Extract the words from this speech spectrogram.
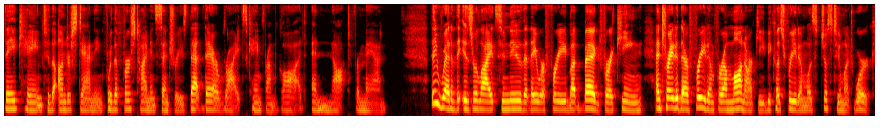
they came to the understanding for the first time in centuries that their rights came from God and not from man. They read of the Israelites who knew that they were free but begged for a king and traded their freedom for a monarchy because freedom was just too much work.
